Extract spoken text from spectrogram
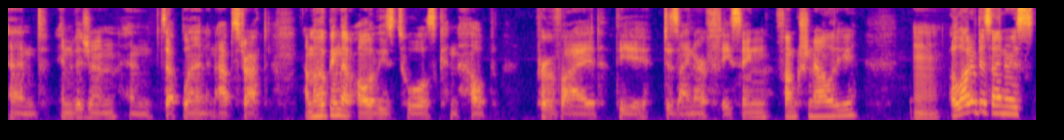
and InVision and Zeplin and Abstract, I'm hoping that all of these tools can help provide the designer facing functionality. Mm. A lot of designers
